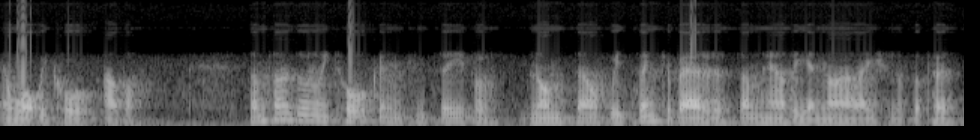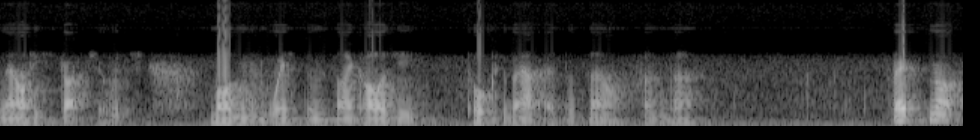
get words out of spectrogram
and what we call other. Sometimes when we talk and conceive of non-self, we think about it as somehow the annihilation of the personality structure, which modern Western psychology talks about as the self. And uh, that's not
